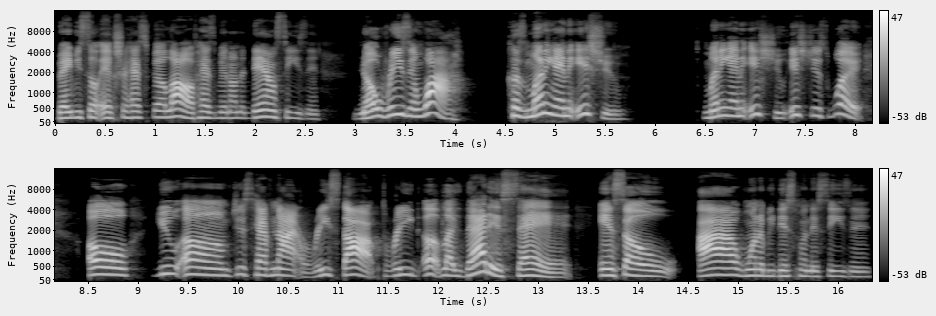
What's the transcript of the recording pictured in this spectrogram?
Baby So Extra has fell off, has been on a down season. No reason why. Cause money ain't an issue. Money ain't an issue. It's just what? Oh, you um just have not restocked, read up. Like that is sad. And so I want to be disciplined this season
